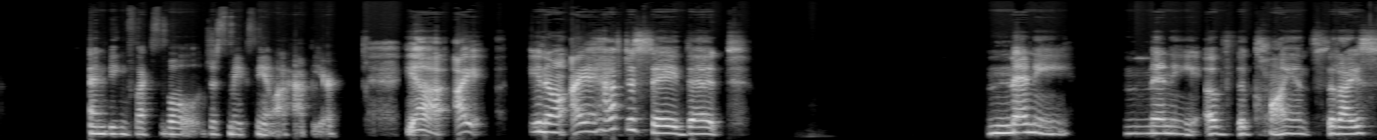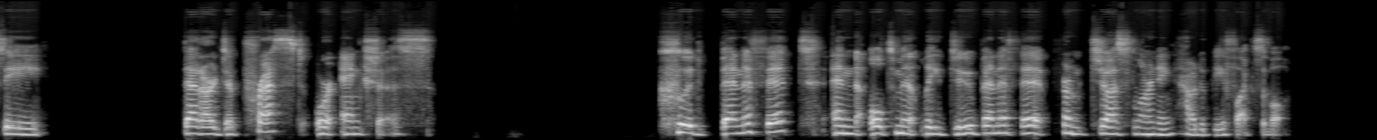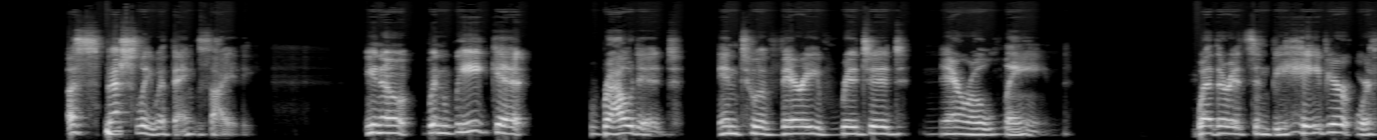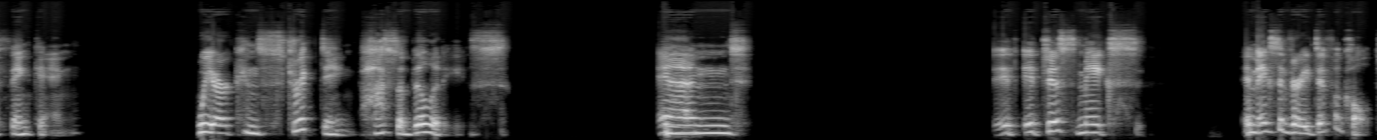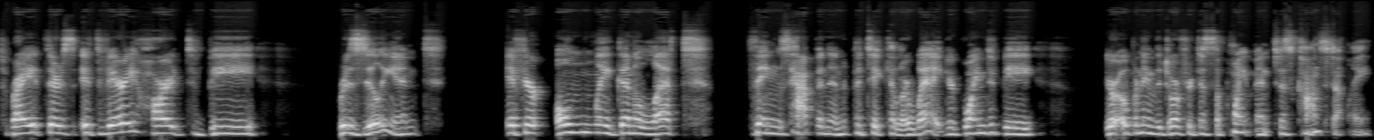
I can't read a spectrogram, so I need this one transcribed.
And being flexible just makes me a lot happier. Yeah, I you know, I have to say that many many of the clients that I see that are depressed or anxious could benefit and ultimately do benefit from just learning how to be flexible, especially with anxiety. You know, when we get routed into a very rigid, narrow lane, whether it's in behavior or thinking. We are constricting possibilities. Mm-hmm. And it, it just makes it makes it very difficult right there's it's very hard to be resilient if you're only going to let things happen in a particular way. You're going to be you're opening the door for disappointment just constantly.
